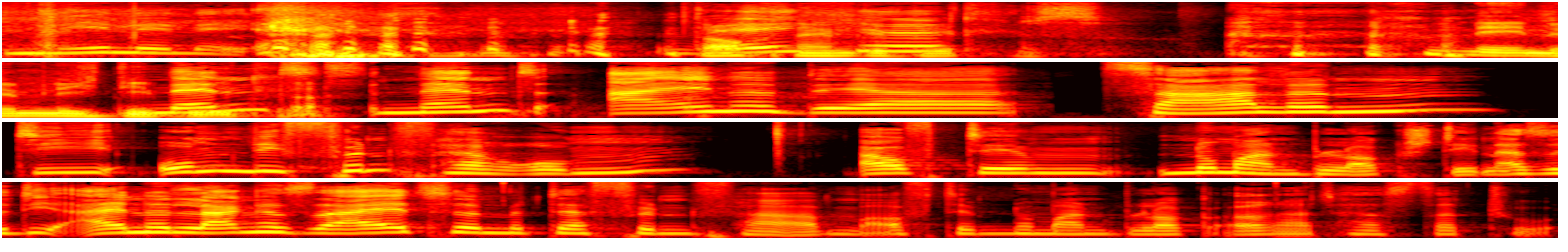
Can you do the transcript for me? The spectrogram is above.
Nee, nee, nee. Doch, nimm die Welche- Beatles. nee, nimm nicht die nennt, Beatles. nennt eine der Zahlen, die um die 5 herum auf dem Nummernblock stehen. Also die eine lange Seite mit der 5 haben auf dem Nummernblock eurer Tastatur.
